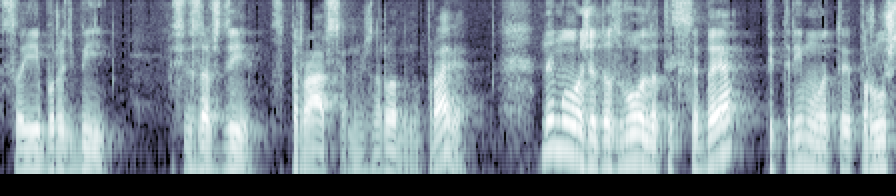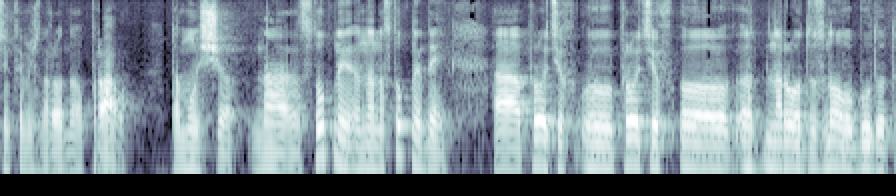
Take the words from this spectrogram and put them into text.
в своїй боротьбі завжди спирався на міжнародному праві, не може дозволити себе підтримувати порушника міжнародного права. Тому що на наступний, на наступний день проти, народу знову будуть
